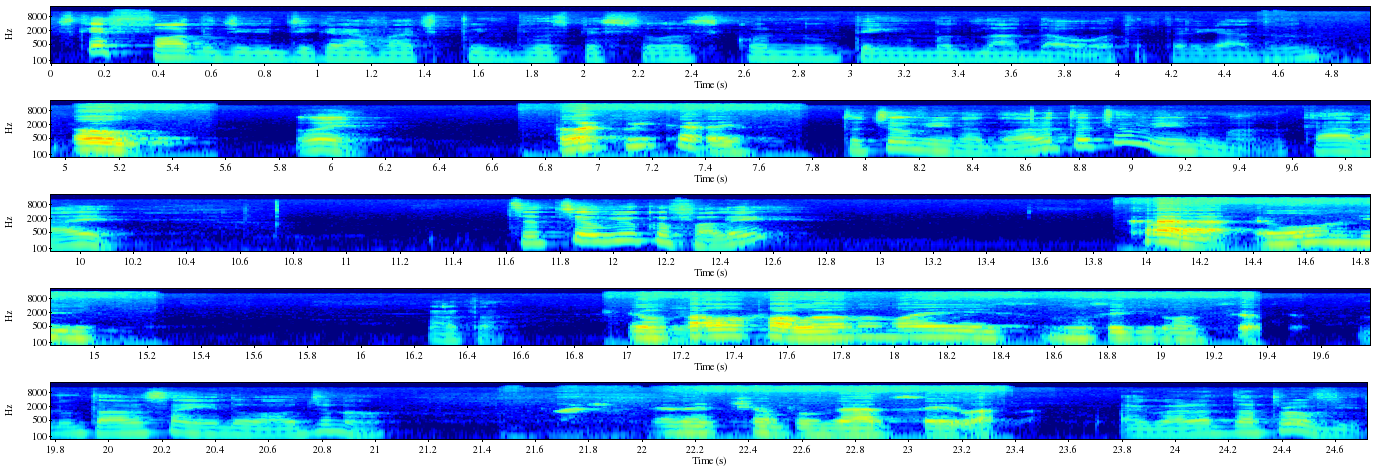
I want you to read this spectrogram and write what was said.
Isso que é foda de, de gravar, tipo, em duas pessoas quando não tem uma do lado da outra, tá ligado? Ô, Oi, tô aqui, cara. tô te ouvindo agora, eu tô te ouvindo, mano. Caralho. Você, você ouviu o que eu falei? Cara, eu ouvi. Ah, tá. Eu tava falando, mas não sei o que aconteceu. Não tava saindo o áudio, não. Ela tinha bugado, sei lá. Agora dá pra ouvir.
